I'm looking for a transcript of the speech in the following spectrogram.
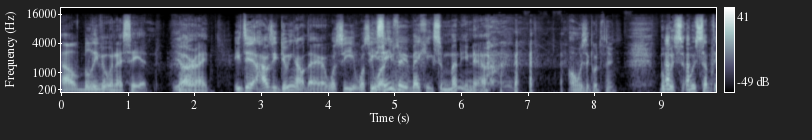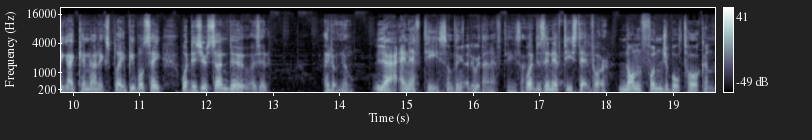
I'll believe it when I see it. Yeah. All right. He did, how's he doing out there? What's he what's he, He seems to be making some money now, Always a good thing. But with with something I cannot explain. People say, "What does your son do?" I said, "I don't know." Yeah, NFT, something to do with NFTs. I What think. does NFT stand for? non fungible token?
